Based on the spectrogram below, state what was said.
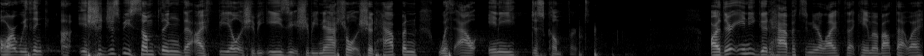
Or we think uh, it should just be something that I feel, it should be easy, it should be natural, it should happen without any discomfort. Are there any good habits in your life that came about that way?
